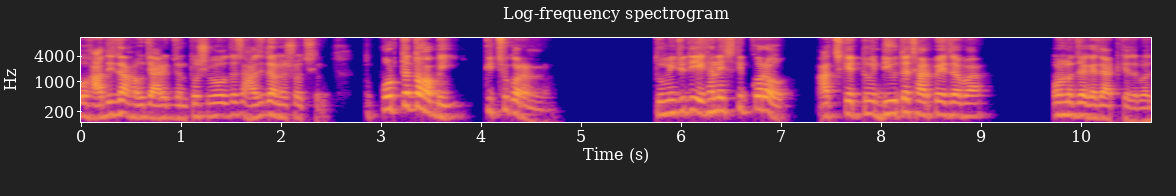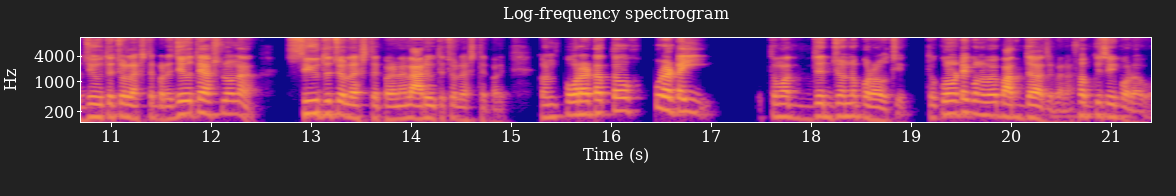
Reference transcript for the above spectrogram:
ও হাদিজা ও যে আরেকজন তোশিবা বলতেছে হাদিজা নস্বর ছিল। তো পড়তে তো হবেই কিচ্ছু করার নেই। তুমি যদি এখানে স্কিপ করো আজকে তুমি ডিউতে ছাড় পেয়ে যাবা অন্য জায়গায় যে আটকে যাবা জিউতে চলে আসতে পারে। জিউতে আসলো না সিইউতে চলে আসতে পারে নাহলে আর ইউতে চলে আসতে পারে। কারণ পড়াটা তো পুরাটাই তোমাদের জন্য পড়া উচিত। তো কোনোটাই কোনোভাবে বাদ দেওয়া যাবে না সবকিছুই পড়াবো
